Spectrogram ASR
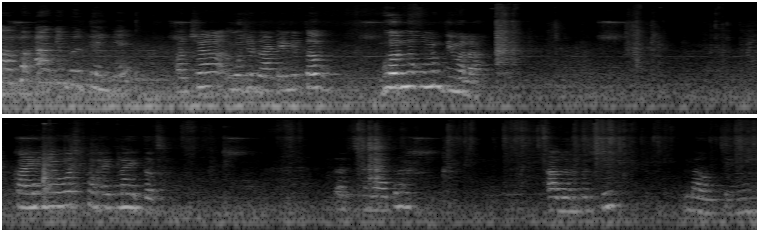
पापा आगे बढ़ेंगे अच्छा मुझे मी तर भर नको म्हणती मला. काही जे वस्तू आहेत नाहीतच. तर चला आता अगरबत्ती लावते मी.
